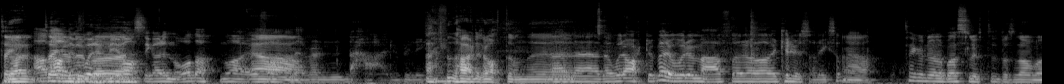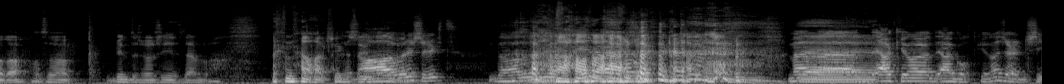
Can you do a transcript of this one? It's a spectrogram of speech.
Tenk, Ja, det hadde jo du vært mye vanskeligere nå, da. Nå er jo Ja. faen det her, liksom. Da er det rått om du Men uh, det har vært artig bare å være med for å cruise, liksom. Ja. Tenk om du hadde bare sluttet på snowboard, da, og så begynte å kjøre ski istedenfor. Det hadde vært sjukt. hadde det vært sjukt. Da hadde det vært feil. Men eh, jeg, kunne, jeg har godt kunnet kjøre ski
